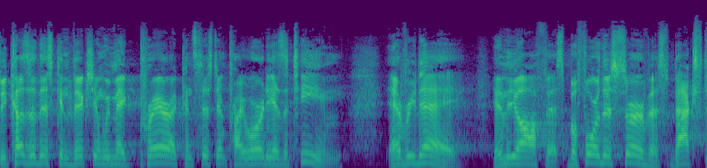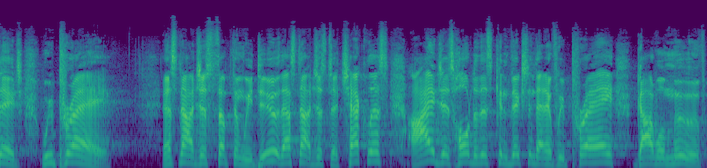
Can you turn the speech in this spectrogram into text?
Because of this conviction, we make prayer a consistent priority as a team every day in the office, before this service, backstage. We pray. That's not just something we do. That's not just a checklist. I just hold to this conviction that if we pray, God will move.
